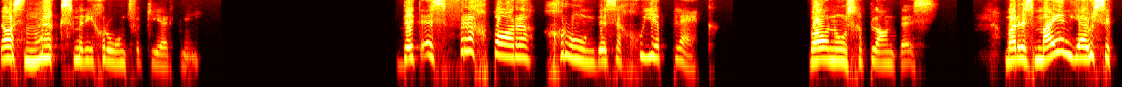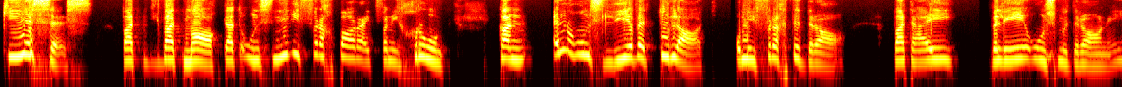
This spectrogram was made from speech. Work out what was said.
daar's niks met die grond verkeerd nie. Dit is vrugbare grond, dis 'n goeie plek waarin ons geplant is. Maar is my en jou se keuses wat wat maak dat ons nie die vrugbaarheid van die grond kan in ons lewe toelaat om die vrug te dra wat hy wil hê ons moet dra nie.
